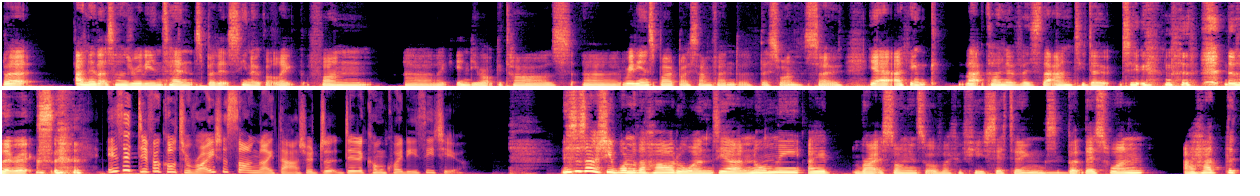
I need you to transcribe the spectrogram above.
But I know that sounds really intense, but it's you know got like fun uh, like indie rock guitars, uh, really inspired by Sam Fender, this one. So, yeah, I think that kind of is the antidote to the, the lyrics. is it difficult to write a song like that, or d- did it come quite easy to you? This is actually one of the harder ones. Yeah, normally I write a song in sort of like a few sittings, mm. but this one, I had the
